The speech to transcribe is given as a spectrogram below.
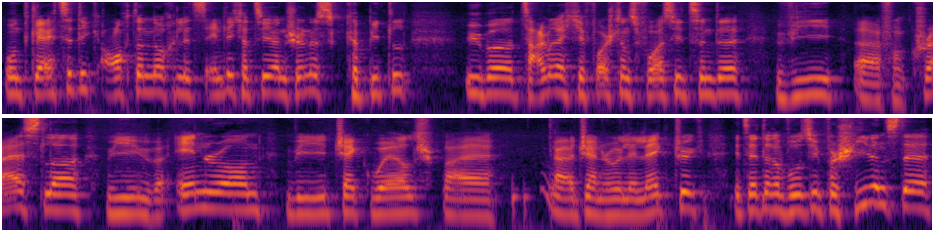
Und gleichzeitig auch dann noch, letztendlich hat sie ein schönes Kapitel über zahlreiche Vorstandsvorsitzende wie äh, von Chrysler, wie über Enron, wie Jack Welch bei äh, General Electric etc., wo sie verschiedenste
